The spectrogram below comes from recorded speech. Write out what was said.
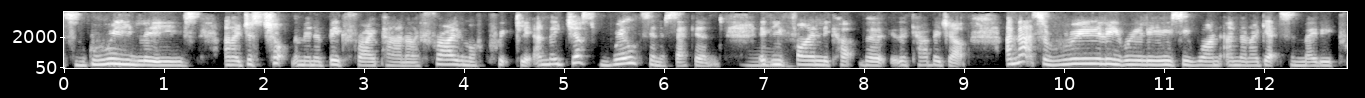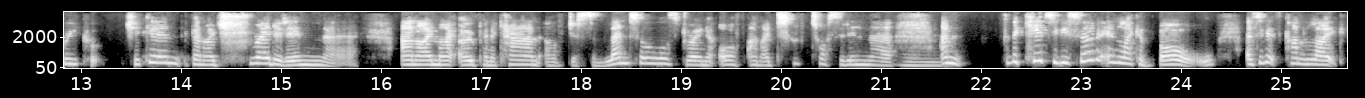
some green leaves and I just chop them in a big fry pan and I fry them off quickly and they just wilt in a second mm. if you mm. finally cut the, the cabbage up. And that's a really, really easy one. And then I get some maybe pre-cooked chicken, then I'd shred it in there. And I might open a can of just some lentils, drain it off, and I'd toss it in there. Mm. And for the kids, if you serve it in like a bowl, as if it's kind of like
